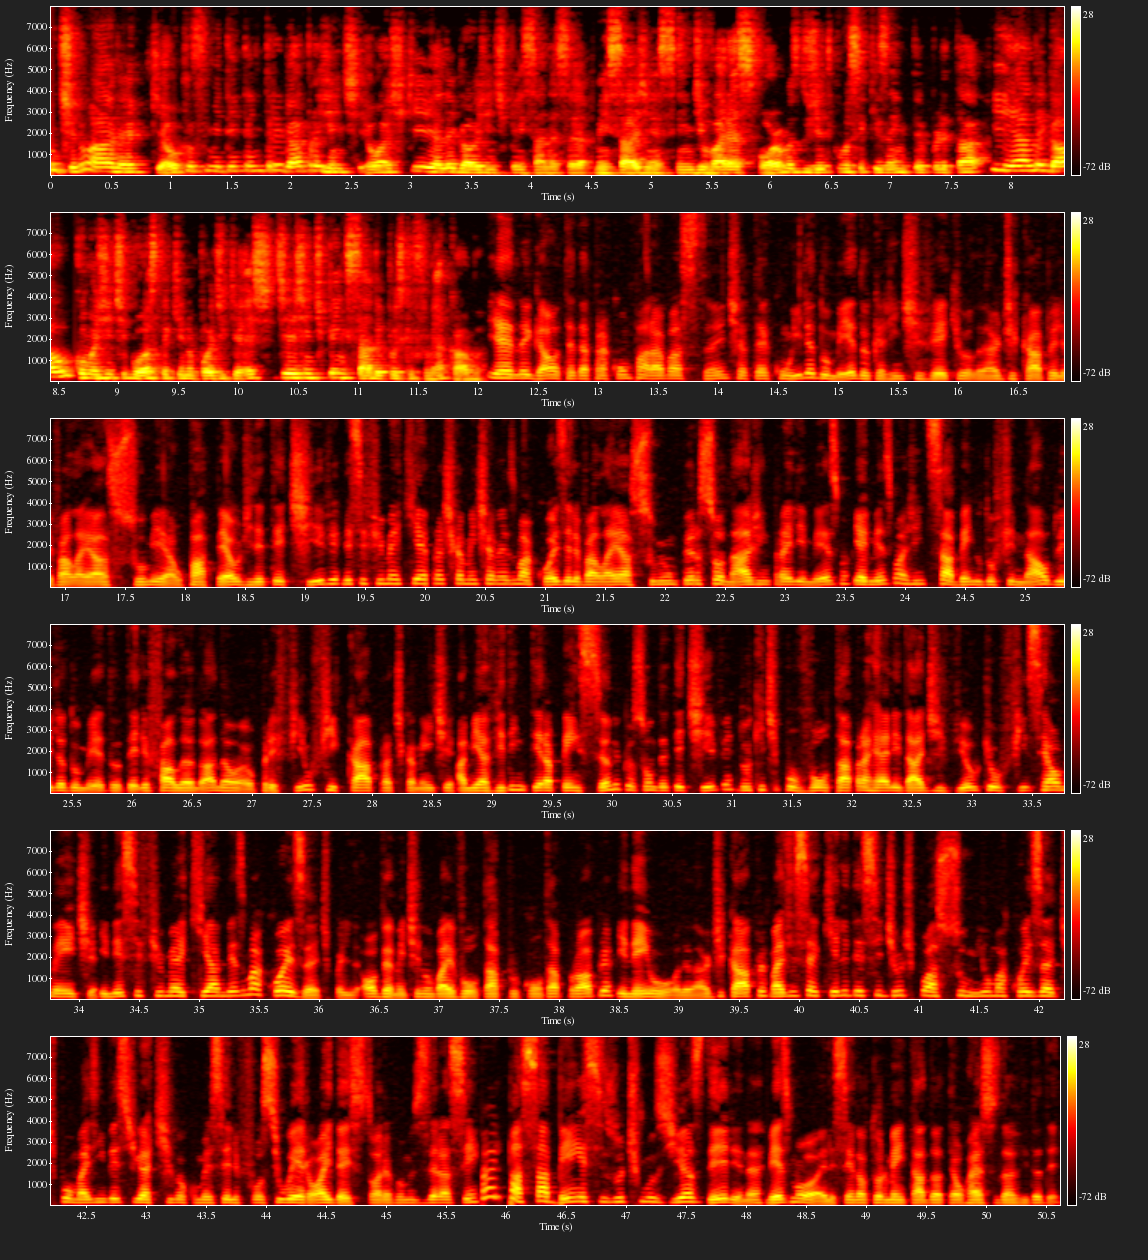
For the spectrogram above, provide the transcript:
continuar, né? Que é o que o filme tenta entregar pra gente. Eu acho que é legal a gente pensar nessa mensagem assim de várias formas, do jeito que você quiser interpretar. E é legal, como a gente gosta aqui no podcast, de a gente pensar depois que o filme acaba. E é legal, até dá pra comparar bastante até com Ilha do Medo, que a gente vê que o Leonardo DiCaprio ele vai lá e assume o papel de detetive. Nesse filme aqui é praticamente a mesma coisa, ele vai lá e assume um personagem para ele mesmo. E aí mesmo a gente sabendo do final do Ilha do Medo, dele falando: "Ah, não, eu prefiro ficar praticamente a minha vida inteira pensando pensando que eu sou um detetive, do que, tipo, voltar pra realidade e ver o que eu fiz realmente. E nesse filme aqui é a mesma coisa. Tipo, ele obviamente não vai voltar por conta própria, e nem o Leonardo DiCaprio, mas esse aqui ele decidiu, tipo, assumir uma coisa, tipo, mais investigativa, como se ele fosse o herói da história, vamos dizer assim, para ele passar bem esses últimos dias dele, né? Mesmo ele sendo atormentado até o resto da vida dele.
